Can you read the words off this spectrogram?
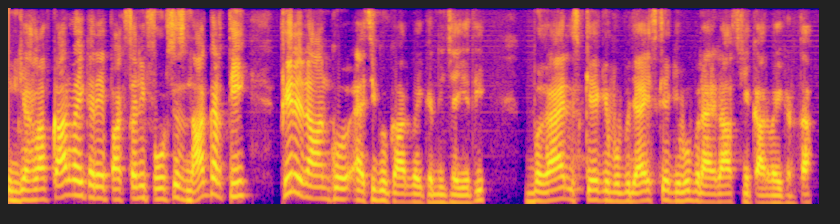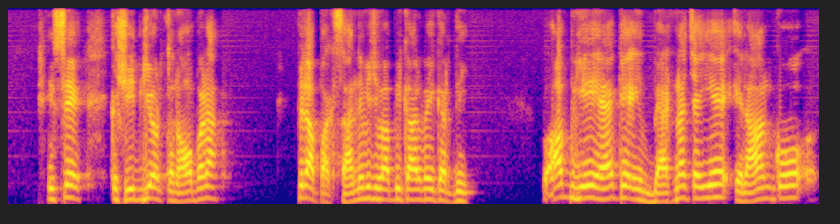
इनके खिलाफ कार्रवाई करें। पाकिस्तानी फोर्सेस ना करती, फिर ईरान को ऐसी कोई कार्रवाई करनी चाहिए थी, बगैर इसके कि वो, बजाय इसके कि वो बर रास्त की कार्रवाई करता। इससे कशीदगी और तनाव बढ़ा। फिर आप पाकिस्तान ने भी जवाबी कार्रवाई कर दी। तो अब ये है कि बैठना चाहिए, ईरान को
